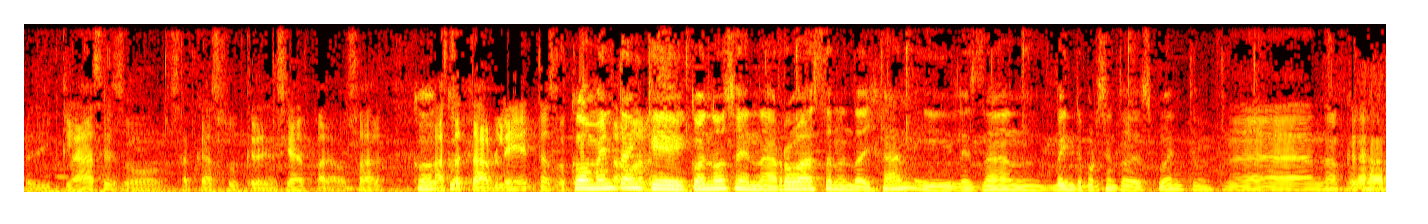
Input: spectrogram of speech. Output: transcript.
pedir clases o sacar su credencial para usar hasta tabletas o Comentan que conocen a Roa y les dan 20% de descuento. Eh, no creo.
